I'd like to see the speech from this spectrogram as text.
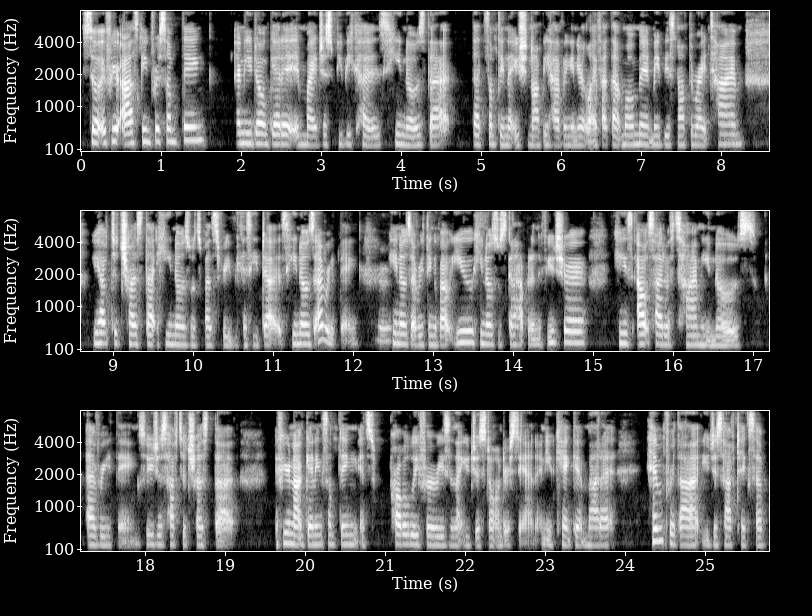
So if you're asking for something and you don't get it, it might just be because he knows that that's something that you should not be having in your life at that moment. Maybe it's not the right time. You have to trust that he knows what's best for you because he does. He knows everything. Mhm. He knows everything about you. He knows what's going to happen in the future. He's outside of time. He knows everything. So you just have to trust that if you're not getting something, it's probably for a reason that you just don't understand. And you can't get mad at him for that. You just have to accept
